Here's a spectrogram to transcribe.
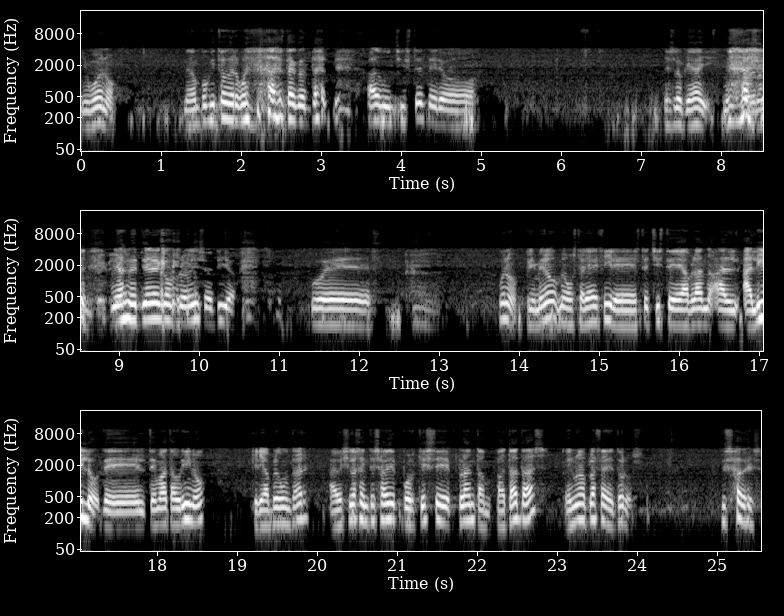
Y bueno, me da un poquito de vergüenza hasta contar algún chiste, pero es lo que hay. Me has, me has metido en el compromiso, tío. Pues bueno, primero me gustaría decir eh, este chiste hablando al, al hilo del tema taurino. Quería preguntar a ver si la gente sabe por qué se plantan patatas en una plaza de toros. ¿Tú sabes?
